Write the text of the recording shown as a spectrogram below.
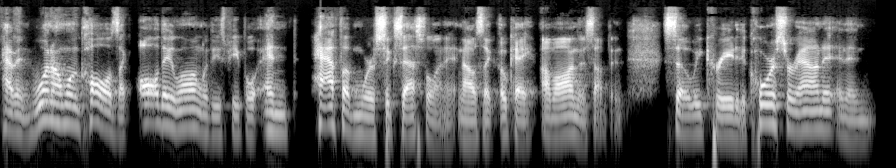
having one-on-one calls like all day long with these people, and half of them were successful in it. And I was like, okay, I'm on to something. So we created a course around it, and then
